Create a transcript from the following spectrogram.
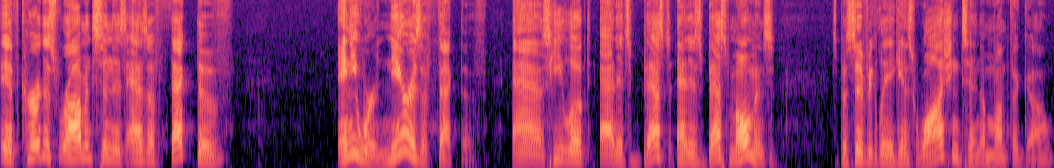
if Curtis Robinson is as effective, anywhere near as effective as he looked at its best at his best moments, specifically against Washington a month ago,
